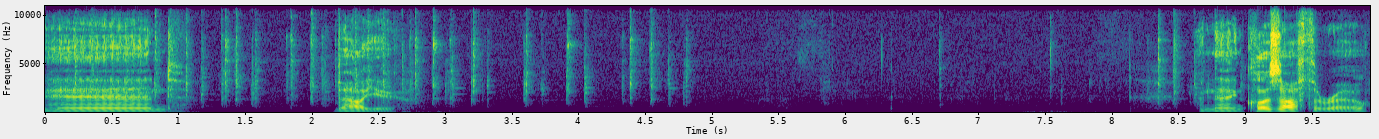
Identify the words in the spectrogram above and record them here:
and value. And then close off the row.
